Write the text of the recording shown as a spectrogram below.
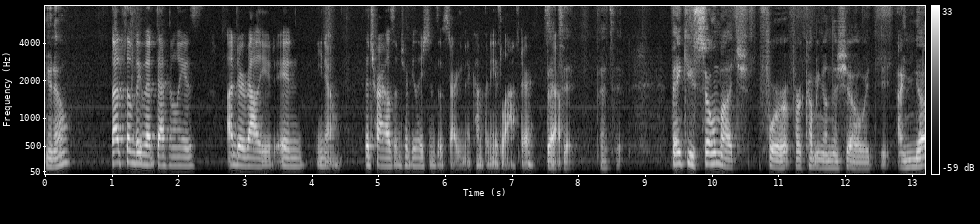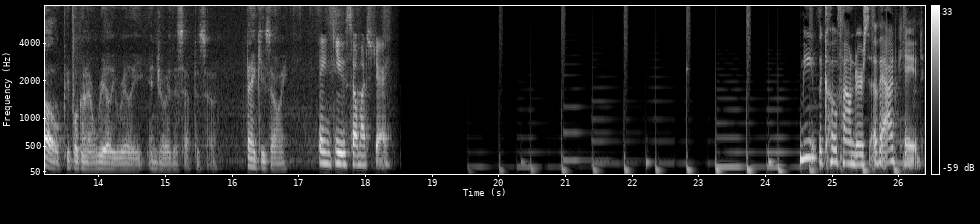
You know? That's something that definitely is undervalued in, you know, the trials and tribulations of starting a company is laughter. That's it. That's it. Thank you so much for, for coming on the show. It, it, I know people are going to really, really enjoy this episode. Thank you, Zoe. Thank you so much, Jerry. Meet the co founders of AdCade.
